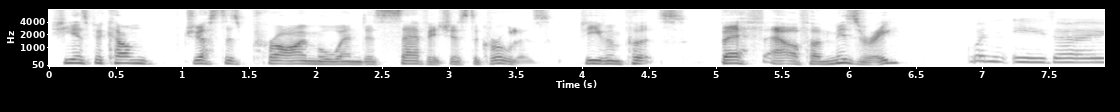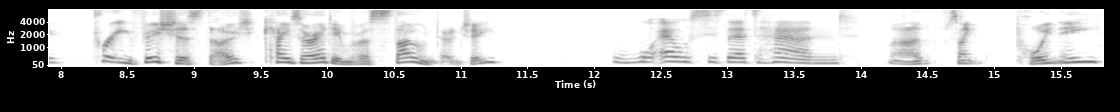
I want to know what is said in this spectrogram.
she has become just as primal and as savage as the crawlers. She even puts Beth out of her misery. Wouldn't you, though? Pretty vicious though. She caves her head in with a stone, don't she? What else is there to hand? Uh, something pointy.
